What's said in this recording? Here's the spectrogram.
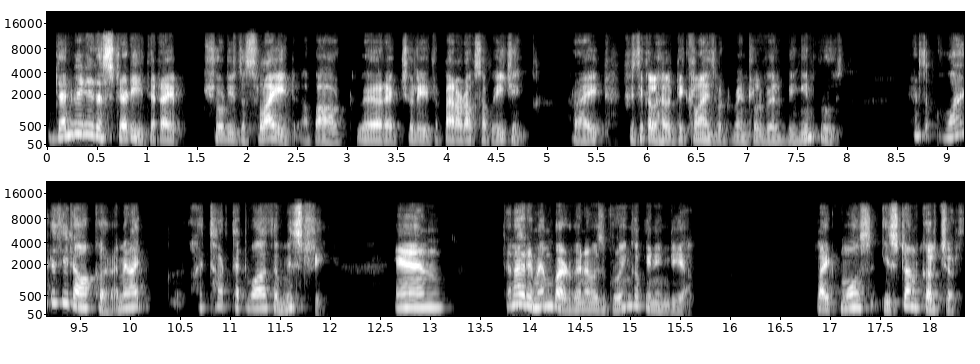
then we did a study that I showed you the slide about where actually the paradox of aging, right? Physical health declines, but mental well-being improves. And so why does it occur? I mean, I, I thought that was a mystery. And then I remembered when I was growing up in India, like most Eastern cultures,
